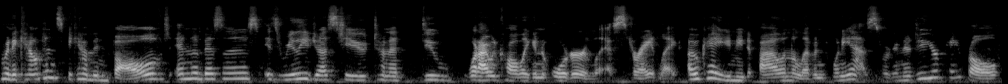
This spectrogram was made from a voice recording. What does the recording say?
when accountants become involved in a business, it's really just to kind of do what I would call like an order list, right? Like, okay, you need to file an 1120S. We're going to do your payroll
